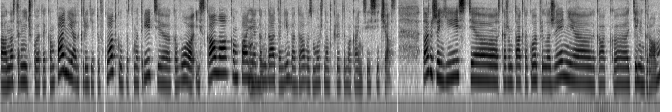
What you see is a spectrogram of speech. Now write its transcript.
а, на страничку этой компании, открыть эту вкладку и посмотреть, э, кого искала компания угу. когда-то, либо, да, возможно, открыты вакансии сейчас. Также есть, э, скажем так, такое приложение, как э, Telegram.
